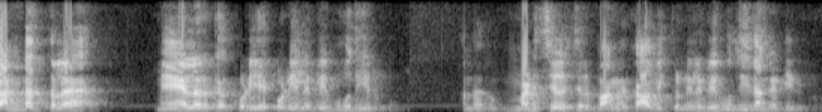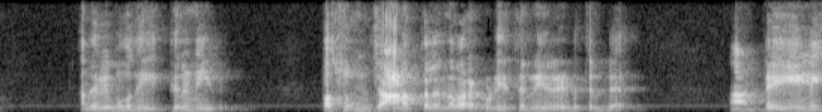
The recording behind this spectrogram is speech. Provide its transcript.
தண்டத்தில் மேலே இருக்கக்கூடிய கொடியில் விபூதி இருக்கும். அந்த மடித்து வச்சுருப்பாங்க காவி துணியில் விபூதி தான் கட்டியிருக்கும். அந்த விபூதி திருநீர். பசும் ஜானத்திலேருந்து வரக்கூடிய திருநீரை எடுத்துட்டு நான் டெய்லி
